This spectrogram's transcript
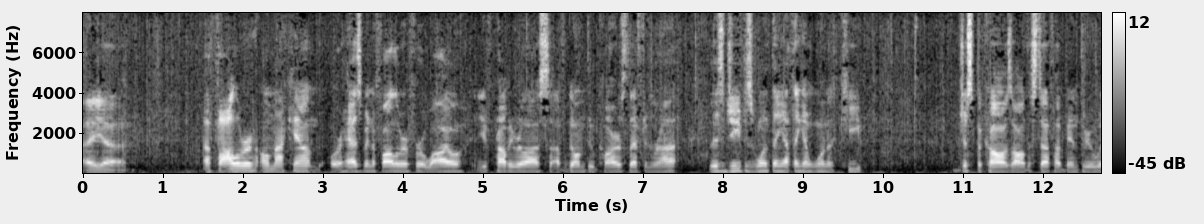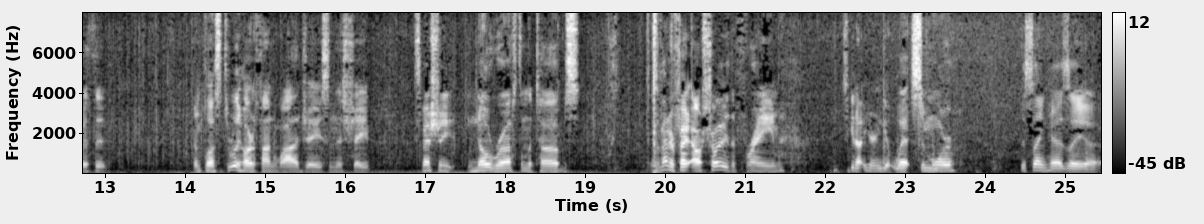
a uh, a follower on my account or has been a follower for a while, you've probably realized I've gone through cars left and right. This Jeep is one thing I think I'm going to keep just because all the stuff I've been through with it. And plus, it's really hard to find YJs in this shape, especially no rust on the tubs. As a matter of fact, I'll show you the frame. Let's get out here and get wet some more. This thing has a, uh,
